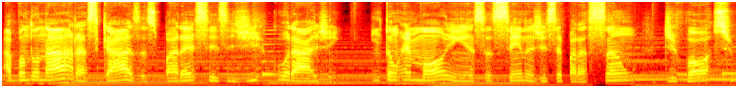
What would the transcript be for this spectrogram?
Abandonar as casas parece exigir coragem, então remoem essas cenas de separação, divórcio,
